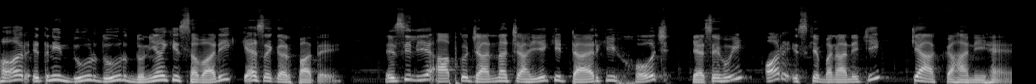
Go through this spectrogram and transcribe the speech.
और इतनी दूर दूर दुनिया की सवारी कैसे कर पाते? इसीलिए आपको जानना चाहिए कि टायर की खोज कैसे हुई और इसके बनाने की क्या कहानी है।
